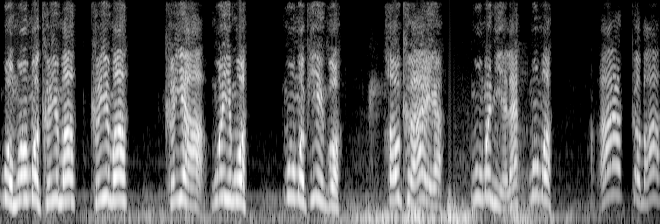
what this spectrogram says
我摸摸可以吗？可以吗？可以啊，摸一摸，摸摸屁股，好可爱呀！摸摸你来，摸摸，啊，干嘛？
